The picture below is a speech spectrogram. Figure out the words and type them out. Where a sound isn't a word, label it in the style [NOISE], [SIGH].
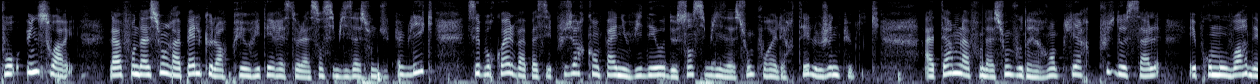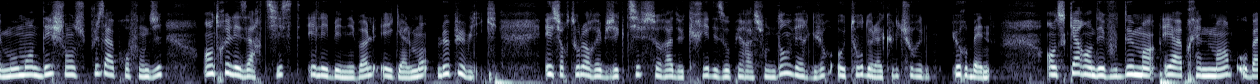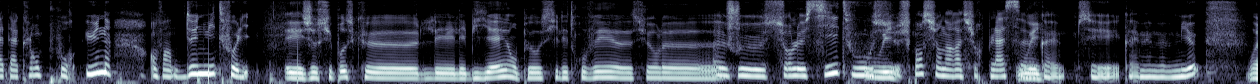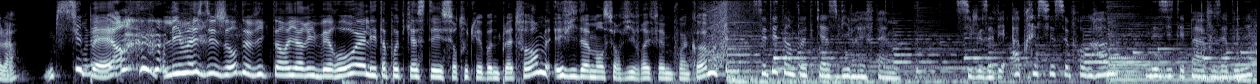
pour une soirée. La fondation rappelle que leur priorité reste la sensibilisation du public, c'est pourquoi elle va passer plusieurs campagnes vidéo de sensibilisation pour alerter le jeune public. À terme, la Fondation voudrait remplir plus de salles et promouvoir des moments d'échange plus approfondis entre les artistes et les bénévoles et également le public. Et surtout, leur objectif sera de créer des opérations d'envergure autour de la culture urbaine. En tout cas, rendez-vous demain et après-demain au Bataclan pour une, enfin deux nuits de folie. Et je suppose que les, billets, on peut aussi les trouver euh, sur le... Euh, je, sur le site ou je pense qu'il y en aura sur place. Euh, quand même. C'est quand même mieux. Voilà. Super. [LAUGHS] L'image du jour de Victoria Rivero, elle est à podcaster sur toutes les bonnes plateformes, évidemment sur vivrefm.com. C'était un podcast Vivre FM. Si vous avez apprécié ce programme, n'hésitez pas à vous abonner.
